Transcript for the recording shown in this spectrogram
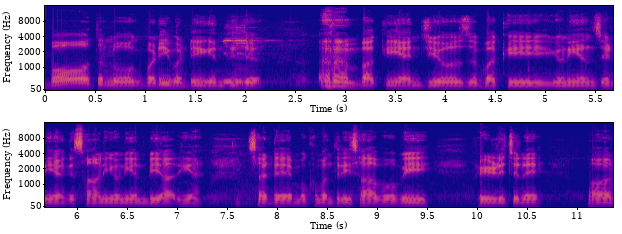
ਬਹੁਤ ਲੋਕ ਬੜੀ ਵੱਡੀ ਗਿਣਤੀ 'ਚ ਬਾਕੀ ਐਨ ਜੀਓਜ਼ ਬਾਕੀ ਯੂਨੀਅਨਸ ਜਿਹੜੀਆਂ ਕਿਸਾਨ ਯੂਨੀਅਨ ਵੀ ਆ ਰਹੀਆਂ। ਸਾਡੇ ਮੁੱਖ ਮੰਤਰੀ ਸਾਹਿਬ ਉਹ ਵੀ ਫੀਲਡ 'ਚ ਨੇ ਔਰ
